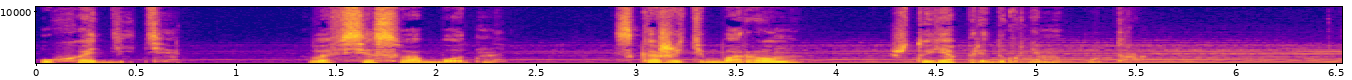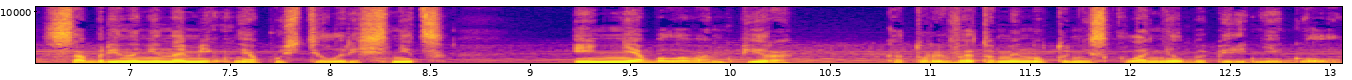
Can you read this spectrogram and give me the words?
«Уходите. Вы все свободны. Скажите барону, что я приду к нему утром». Сабрина ни на миг не опустила ресниц, и не было вампира, который в эту минуту не склонил бы перед ней голову.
